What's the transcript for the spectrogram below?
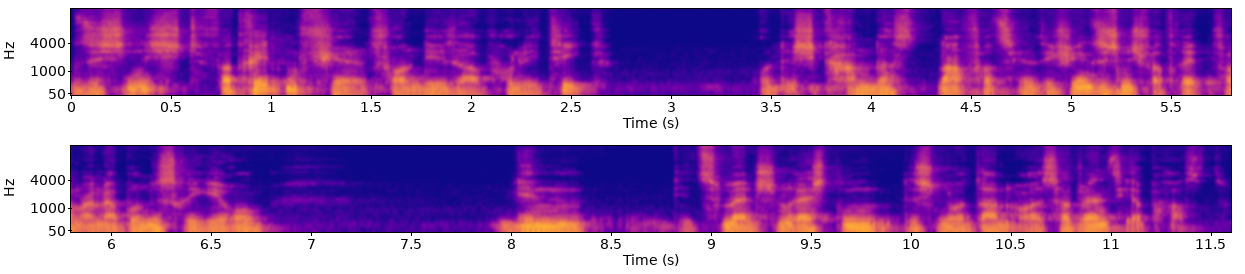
sich nicht vertreten fühlen von dieser Politik. Und ich kann das nachvollziehen. Sie fühlen sich nicht vertreten von einer Bundesregierung, die, die zu Menschenrechten sich nur dann äußert, wenn es ihr passt.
